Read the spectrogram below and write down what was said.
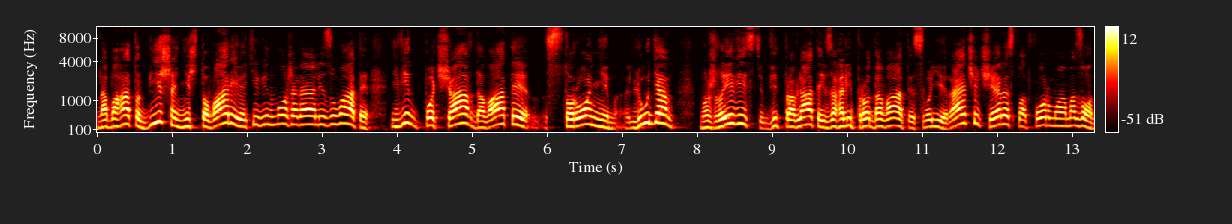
набагато більше, ніж товарів, які він може реалізувати. І він почав давати стороннім людям можливість відправляти і взагалі продавати свої речі через платформу Amazon.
